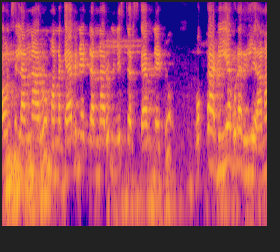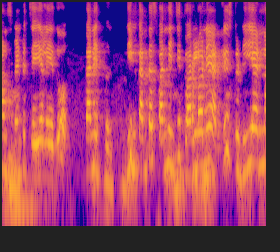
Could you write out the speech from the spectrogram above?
కౌన్సిల్ అన్నారు మొన్న క్యాబినెట్ అన్నారు మినిస్టర్స్ క్యాబినెట్ ఒక్క డిఏ కూడా రిలీ అనౌన్స్మెంట్ చేయలేదు. కానీ దీనికంతా స్పందించి త్వరలోనే అట్లీస్ట్ డిఏ అన్న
